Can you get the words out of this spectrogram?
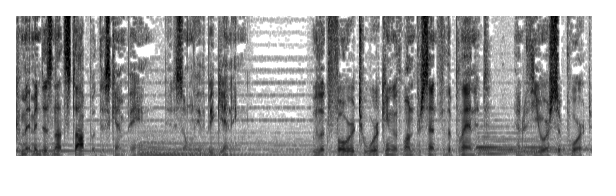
Commitment does not stop with this campaign, it is only the beginning. We look forward to working with 1% for the planet, and with your support,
